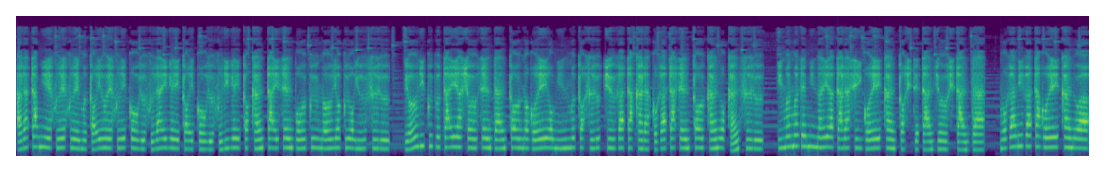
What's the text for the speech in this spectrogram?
新たに FFM という F イコールフライゲートイコールフリゲート艦対戦防空能力を有する、揚陸部隊や商船弾頭の護衛を任務とする中型から小型戦闘艦を艦する、今までにない新しい護衛艦として誕生したんだ。最上型護衛艦は、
